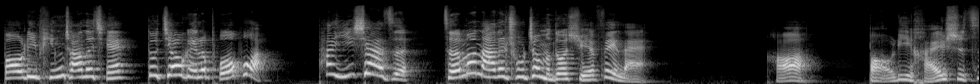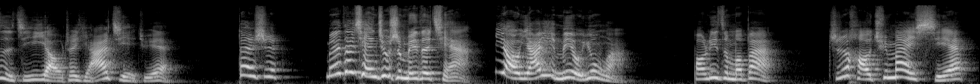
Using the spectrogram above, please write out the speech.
宝莉平常的钱都交给了婆婆，她一下子怎么拿得出这么多学费来？好，宝莉还是自己咬着牙解决，但是没得钱就是没得钱，咬牙也没有用啊。宝莉怎么办？只好去卖鞋，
